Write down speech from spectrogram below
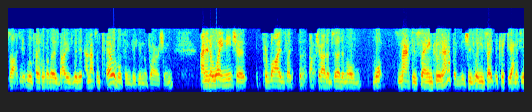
society, it will take all of those values with it, and that's a terrible thing for human flourishing. And in a way, Nietzsche provides like the structure ad absurdum of what Matt is saying could happen, which is when you take the Christianity,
